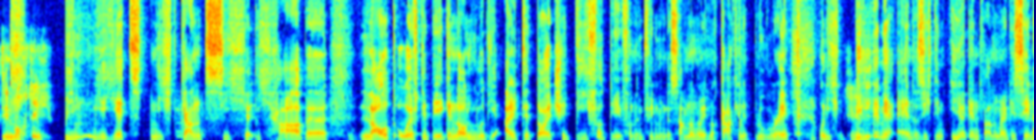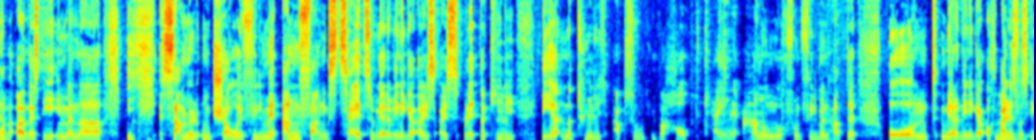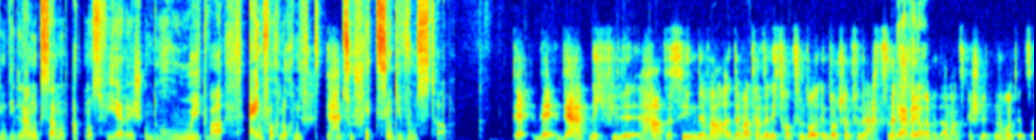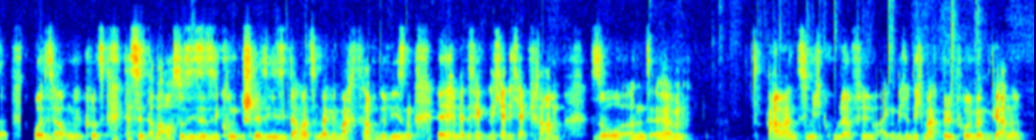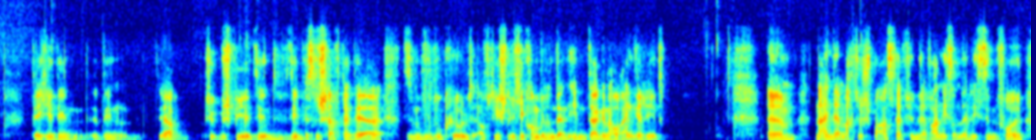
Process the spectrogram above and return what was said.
den mochte ich. Bin mir jetzt nicht ganz sicher. Ich habe laut OFDB genau nur die alte deutsche DVD von dem Film in der Sammlung, habe ich noch gar keine Blu-ray. Und ich Okay. bilde mir ein, dass ich den irgendwann einmal gesehen habe, aber weißt eh, in meiner ich sammel und schaue Filme Anfangszeit, so mehr oder weniger als, als Splatter-Kitty, der natürlich absolut überhaupt keine Ahnung noch von Filmen hatte und mehr oder weniger auch alles, was irgendwie langsam und atmosphärisch und ruhig war, einfach noch nicht Der hat- zu schätzen gewusst habe. Der, der, der hat nicht viele harte Szenen. Der war, der war tatsächlich trotzdem in Deutschland für eine 18er Ja, genau. Freigabe damals geschnitten. Heute ist, er, heute ist er umgekürzt. Das sind aber auch so diese Sekundenschnitte, die sie damals immer gemacht haben gewesen. Äh, Im Endeffekt lächerlicher Kram. So und ähm, aber ein ziemlich cooler Film eigentlich. Und ich mag Bill Pullman gerne, der hier den, den ja, Typen spielt, den, den Wissenschaftler, der diesem Voodoo-Kult auf die Schliche kommen will und dann eben da genau reingerät. Ähm, nein, der machte Spaß, der Film. Der war nicht sonderlich sinnvoll,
